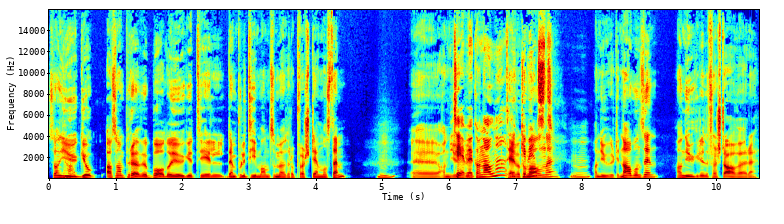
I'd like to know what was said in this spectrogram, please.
Så han Ja. ljuger jo Altså, han prøver jo både å ljuge til den politimannen som møter opp først hjemme hos dem. Mm. ljuger TV-kanalene, ikke minst. Mhm. Han ljuger til naboen sin. Han ljuger i det første avhøret.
